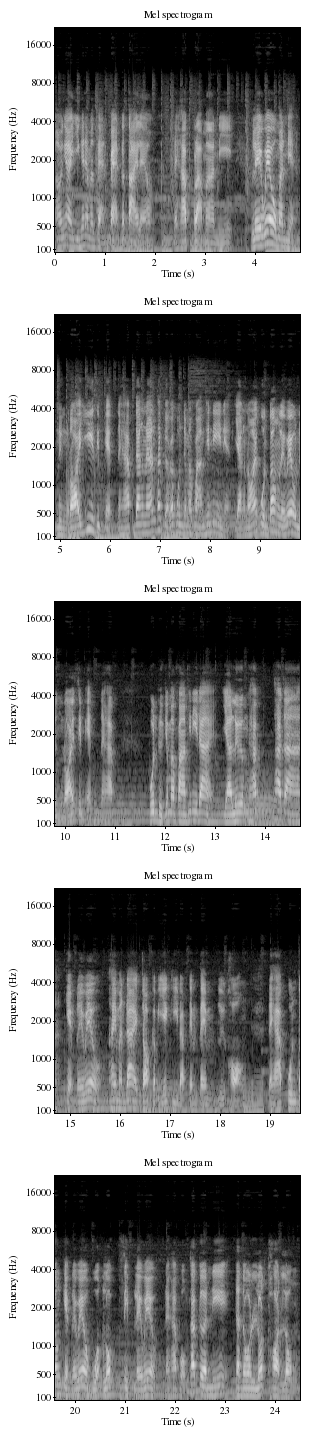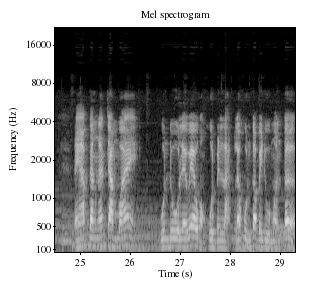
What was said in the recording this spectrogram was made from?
เอาง่ายๆยิงแค่ได้มันแสนแปดก็ตายแล้วนะครับประมาณนี้เลเวลมันเนี่ย121 นะครับ ดังนั้นถ้าเกิดว่าคุณจะมาฟาร์มที่นี่เนี่ยอย่างน้อยคุณต้องเลเวล 111 นะครับ คุณถึงจะมาฟาร์มที่นี่ได้ อย่าลืมครับ ถ้าจะเก็บเลเวลให้มันได้จ็อบกับ EXP แบบเต็มๆ หรือของ นะครับ คุณต้องเก็บเลเวลบวกลบ 10เลเวลนะครับผมถ้าเกินนี้จะโดนลดทอนลงนะครับ ดังนั้นจำไว้คุณดูเลเวลของคุณเป็นหลัก แล้วคุณก็ไปดูมอนเตอร์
